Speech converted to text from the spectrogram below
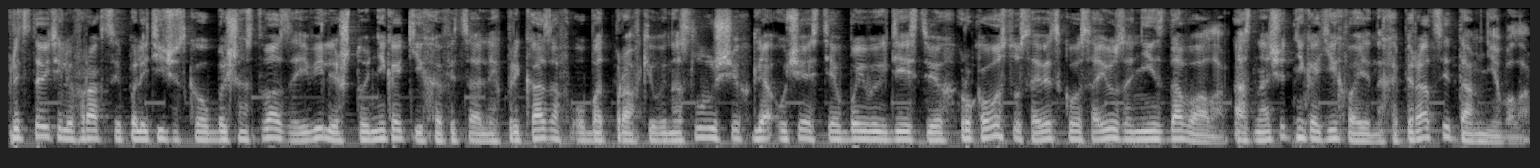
Представители фракции политического большинства заявили, что никаких официальных приказов об отправке военнослужащих для участия в боевых действиях руководство Советского Союза не издавало, а значит никаких военных операций там не было.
